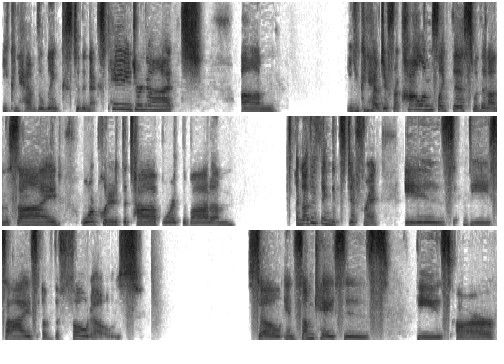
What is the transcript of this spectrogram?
You can have the links to the next page or not. Um, you can have different columns like this with it on the side, or put it at the top or at the bottom. Another thing that's different is the size of the photos. So in some cases, these are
